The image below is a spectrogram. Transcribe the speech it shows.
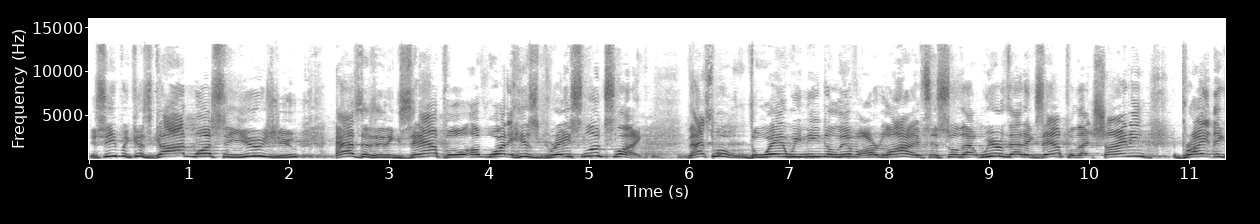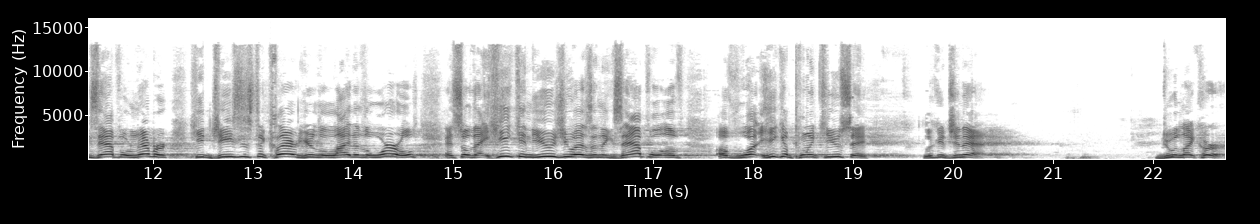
You see, because God wants to use you as an example of what His grace looks like. That's what the way we need to live our lives is so that we're that example, that shining, bright example. Remember, he, Jesus declared, You're the light of the world. And so that He can use you as an example of, of what He can point to you, say, Look at Jeanette. Do it like her.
